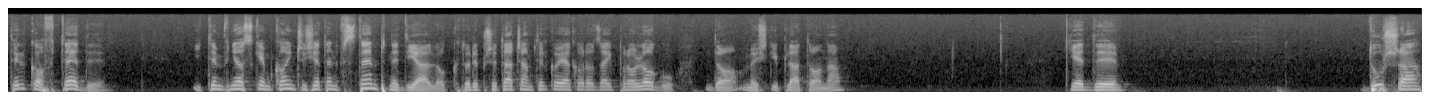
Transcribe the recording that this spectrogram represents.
tylko wtedy i tym wnioskiem kończy się ten wstępny dialog, który przytaczam tylko jako rodzaj prologu do myśli Platona, kiedy dusza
